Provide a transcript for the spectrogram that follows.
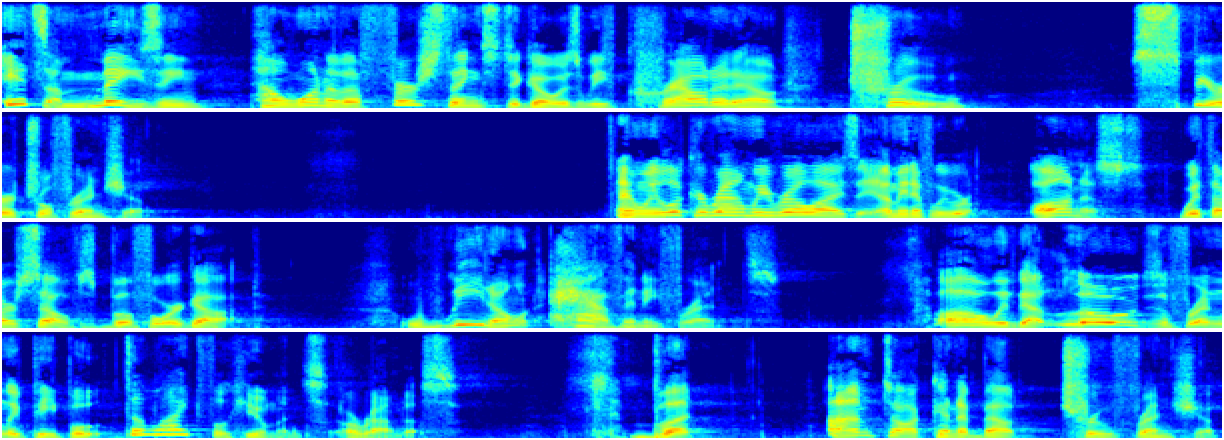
it's amazing how one of the first things to go is we've crowded out true spiritual friendship. And we look around, we realize, I mean, if we were honest with ourselves before God, we don't have any friends. Oh, we've got loads of friendly people, delightful humans around us. But I'm talking about true friendship.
